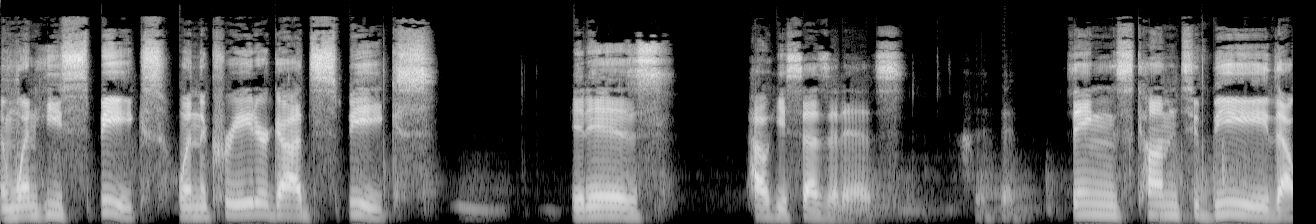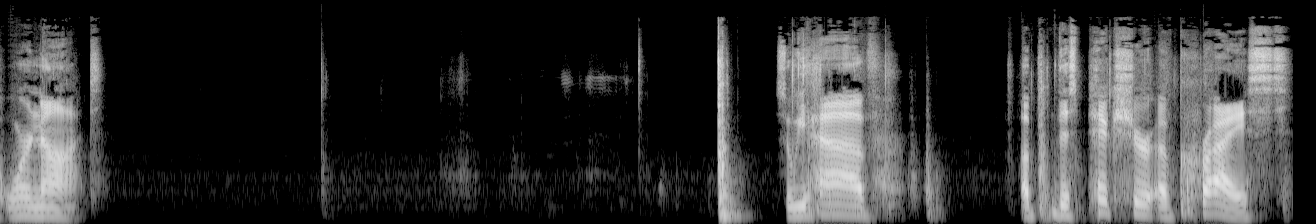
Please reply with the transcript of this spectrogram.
And when he speaks, when the Creator God speaks, it is how he says it is. Things come to be that were not. So we have a, this picture of Christ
